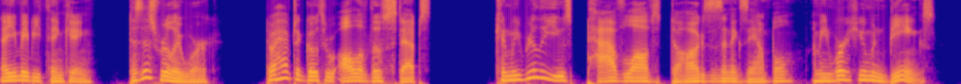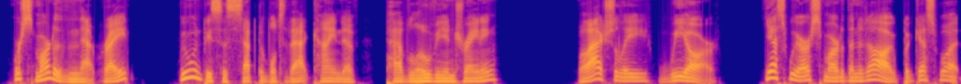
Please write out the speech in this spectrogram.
Now you may be thinking, does this really work? Do I have to go through all of those steps? Can we really use Pavlov's dogs as an example? I mean, we're human beings. We're smarter than that, right? We wouldn't be susceptible to that kind of Pavlovian training. Well, actually, we are. Yes, we are smarter than a dog, but guess what?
